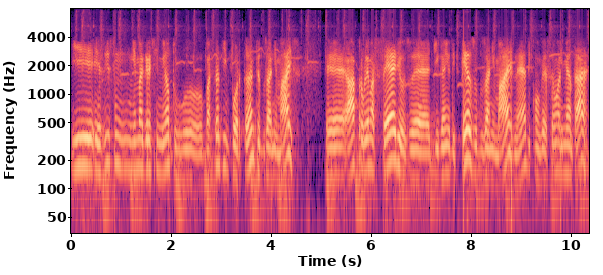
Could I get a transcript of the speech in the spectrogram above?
E existe um emagrecimento uh, bastante importante dos animais, é, há problemas sérios é, de ganho de peso dos animais, né, de conversão alimentar,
